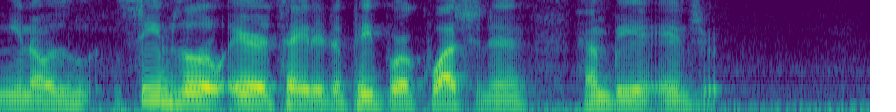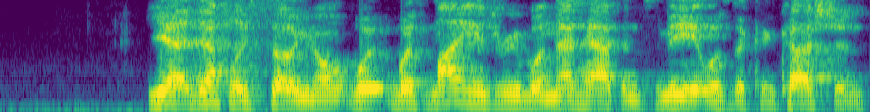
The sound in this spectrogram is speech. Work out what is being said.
you know seems a little irritated that people are questioning him being injured? Yeah definitely. So you know with, with my injury when that happened to me it was a concussion.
